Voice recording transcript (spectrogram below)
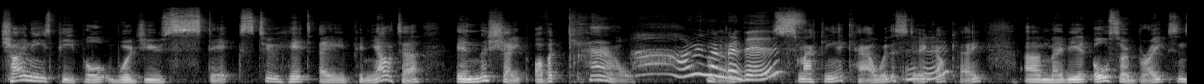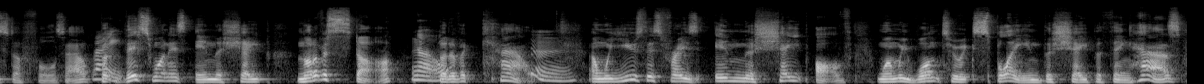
Chinese people would use sticks to hit a piñata in the shape of a cow. Oh, I remember this. Smacking a cow with a stick, okay. Um, maybe it also breaks and stuff falls out. Right. But this one is in the shape not of a star, No. but of a cow. And we use this phrase in the shape of when we want to explain the shape a thing has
